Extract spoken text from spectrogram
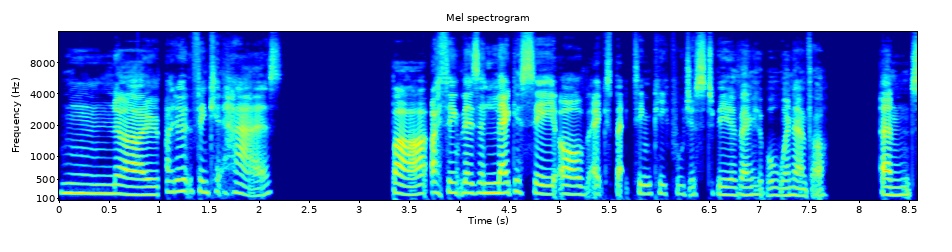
No, I don't think it has. But I think there's a legacy of expecting people just to be available whenever. And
